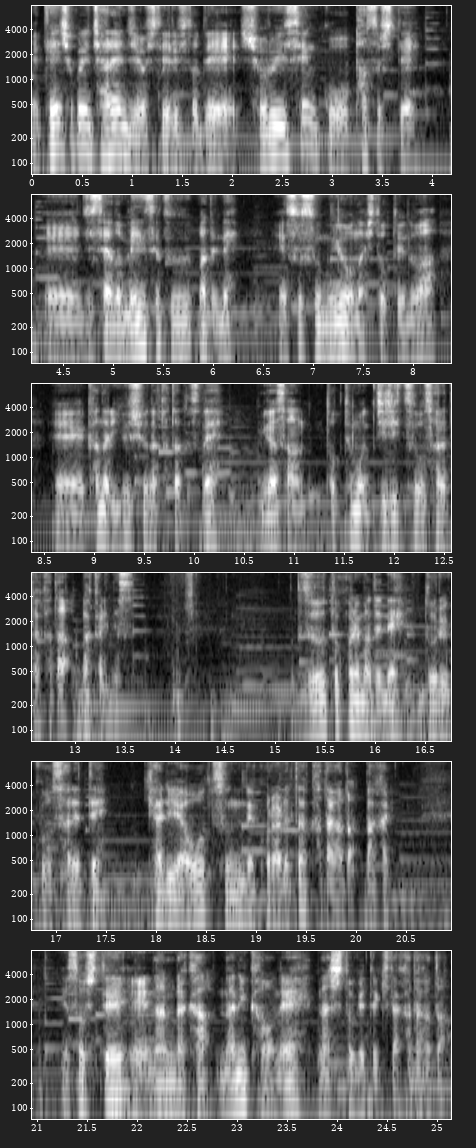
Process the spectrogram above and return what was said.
転職にチャレンジをしている人で書類選考をパスして、えー、実際の面接までね進むような人というのは、えー、かなり優秀な方ですね。皆さんとっても自立をされた方ばかりです。ずっとこれまでね努力をされてキャリアを積んでこられた方々ばかり。そして何らか何かをね成し遂げてきた方々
